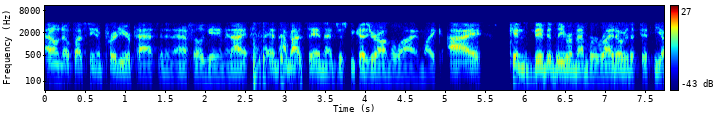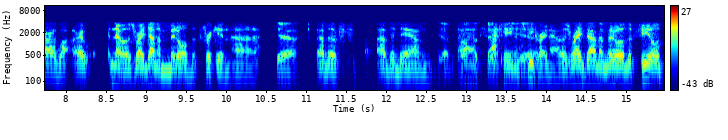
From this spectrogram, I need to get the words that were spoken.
I don't know if I've seen a prettier pass in an NFL game, and I and I'm not saying that just because you're on the line. Like I can vividly remember right over the 50 yard line. No, it was right down the middle of the freaking uh Yeah. Of the of the damn. Yep, uh, the 50, I can't even yeah. speak right now. It was right down the middle of the field,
